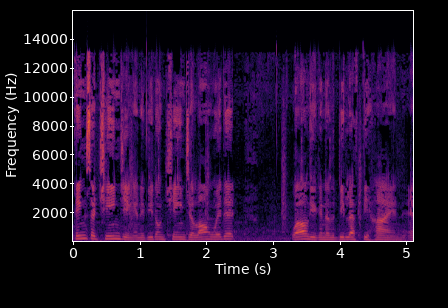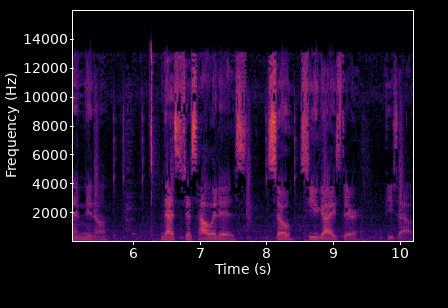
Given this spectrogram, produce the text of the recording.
Things are changing and if you don't change along with it well you're going to be left behind and you know that's just how it is. So see you guys there. Peace out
